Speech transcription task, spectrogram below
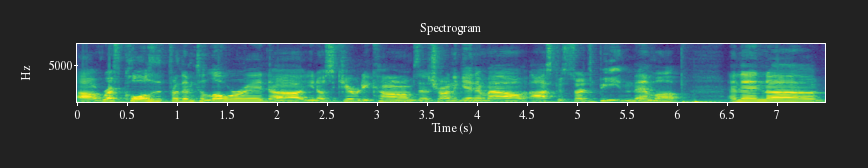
Uh, ref calls for them to lower it. Uh, you know, security comes. They're trying to get him out. Asuka starts beating them up, and then uh,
